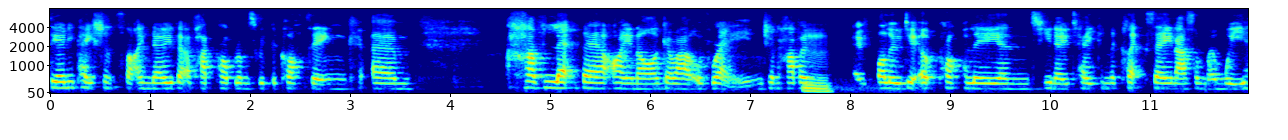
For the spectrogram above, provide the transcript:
the only patients that I know that have had problems with the clotting um, have let their INR go out of range and haven't mm. you know, followed it up properly and you know taken the clexane as and when we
